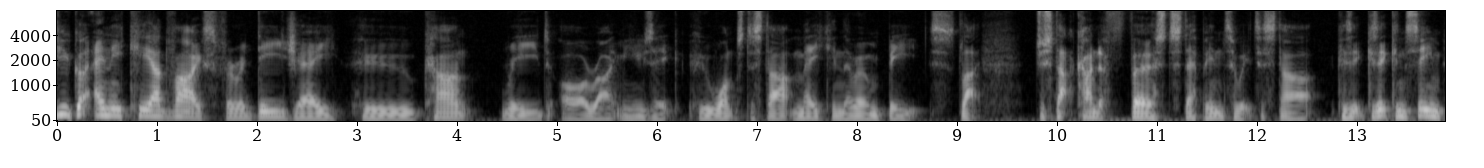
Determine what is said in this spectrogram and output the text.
you got any key advice for a DJ who can't read or write music, who wants to start making their own beats, like just that kind of first step into it to start because it because it can seem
